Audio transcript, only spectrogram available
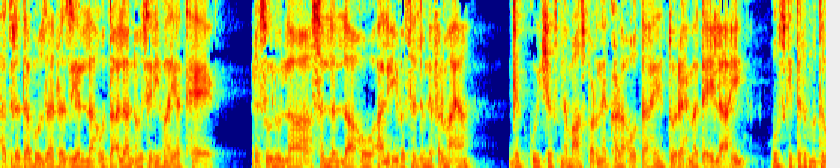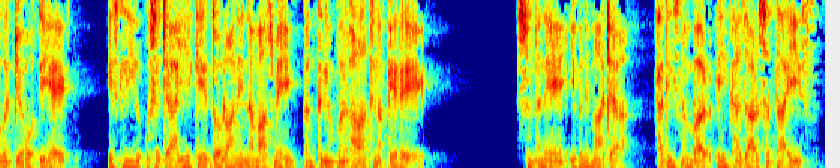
حضرت ابو ذر رضی اللہ تعالیٰ عنہ سے روایت ہے۔ رسول اللہ صلی اللہ علیہ وسلم نے فرمایا، جب کوئی شخص نماز پڑھنے کھڑا ہوتا ہے تو رحمت الہی اس کی طرف متوجہ ہوتی ہے۔ اس لیے اسے چاہیے کہ دوران نماز میں کنکریوں پر ہاتھ نہ پھیرے۔ سننے ابن ماجہ، حدیث نمبر ایک ہزار ستائیس۔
